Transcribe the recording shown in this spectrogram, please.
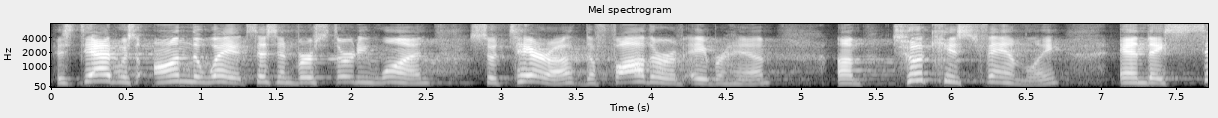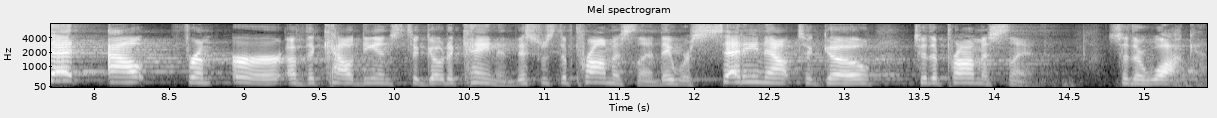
His dad was on the way. It says in verse 31 so Terah, the father of Abraham, um, took his family and they set out from Ur of the Chaldeans to go to Canaan. This was the promised land. They were setting out to go to the promised land. So they're walking.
